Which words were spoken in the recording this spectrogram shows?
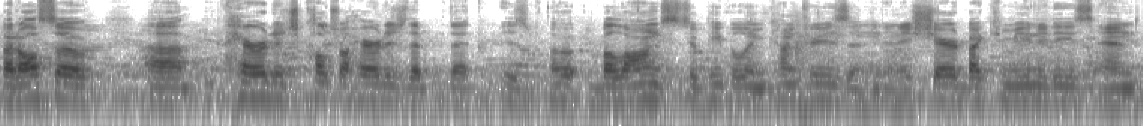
but also uh, heritage, cultural heritage that, that is, uh, belongs to people in countries and, and, is shared by communities. And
